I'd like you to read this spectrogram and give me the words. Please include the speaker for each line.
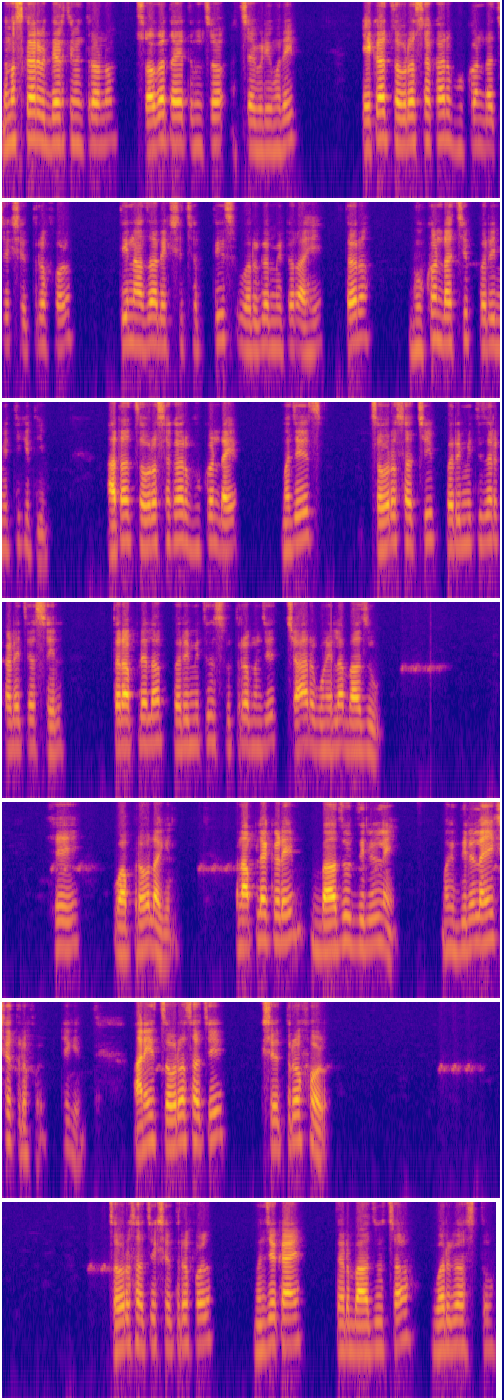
Speaker 1: नमस्कार विद्यार्थी मित्रांनो स्वागत आहे तुमचं आजच्या व्हिडिओमध्ये. एका चौरसाकार भूखंडाचे क्षेत्रफळ तीन हजार एकशे छत्तीस वर्ग मीटर आहे तर भूखंडाची परिमिती किती? आता चौरसाकार भूखंड आहे म्हणजेच चौरसाची परिमिती जर काढायची असेल तर आपल्याला परिमिती सूत्र म्हणजे चार गुणेला बाजू हे वापरावं लागेल. पण आपल्याकडे बाजू दिलेली नाही मग दिलेलं आहे क्षेत्रफळ ठीक आहे. आणि चौरसाचे क्षेत्रफळ चौरसाचे क्षेत्रफळ म्हणजे काय? तर बाजूचा वर्ग असतो.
